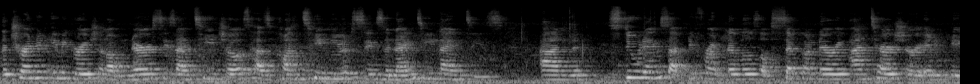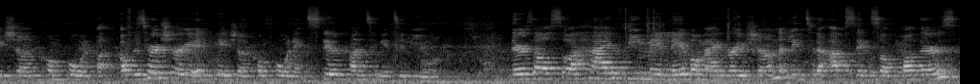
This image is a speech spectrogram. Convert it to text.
The trend in immigration of nurses and teachers has continued since the 1990s, and students at different levels of secondary and tertiary education component of the tertiary education component still continue to leave. There's also a high female labor migration linked to the absence of mothers,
